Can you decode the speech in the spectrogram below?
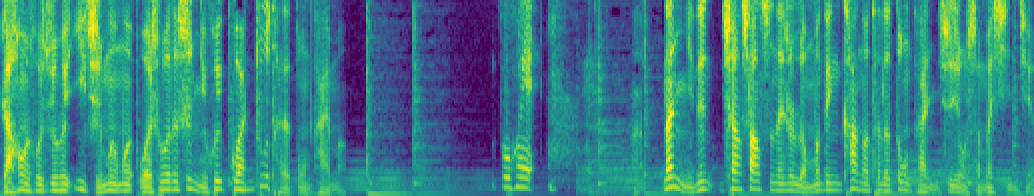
然后以后就会一直默默。我说的是，你会关注他的动态吗？不会，那你的像上次那时候冷不丁看到他的动态，你是一种什么心情？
